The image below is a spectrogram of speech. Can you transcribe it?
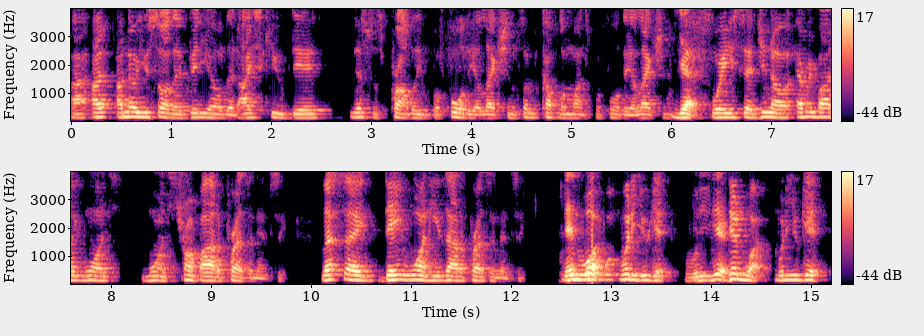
I, I, I know you saw that video that Ice Cube did. This was probably before the election, some couple of months before the election, Yes. where he said, you know, everybody wants wants Trump out of presidency. Let's say day one he's out of presidency. Then what? What, what do you get? What do you get? Then what? What do you get?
